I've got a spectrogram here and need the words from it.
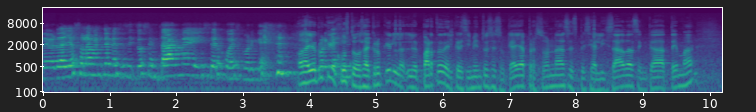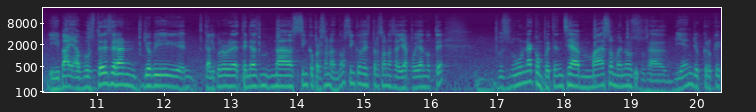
de verdad, yo solamente necesito sentarme y ser juez porque... O sea, yo creo que justo, o sea, creo que la, parte del crecimiento es eso, que haya personas especializadas en cada tema. Y vaya, ustedes eran, yo vi, calculo, tenías unas cinco personas, ¿no? Cinco o seis personas ahí apoyándote. Pues una competencia más o menos, o sea, bien, yo creo que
